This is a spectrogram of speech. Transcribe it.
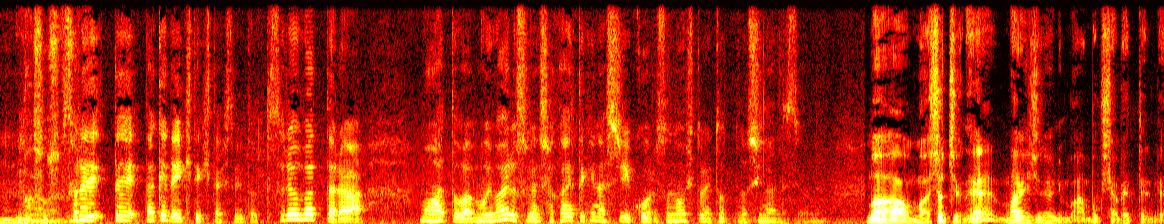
うん、そうそれでだけで生きてきた人にとって。それを奪ったらもうあとはもういわゆるそれは社会的な死イコールその人にとっての死なんですよね。まあまあしょっちゅうね毎日のようにまあ僕喋ってんで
